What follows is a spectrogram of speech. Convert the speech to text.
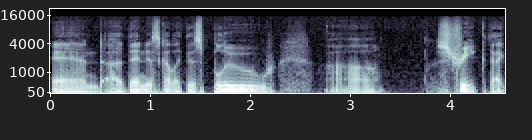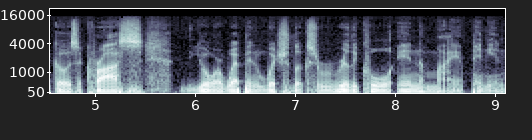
and uh, then it's got like this blue uh, streak that goes across your weapon which looks really cool in my opinion.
